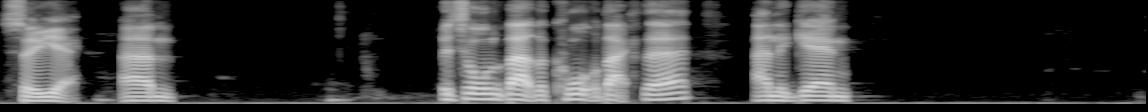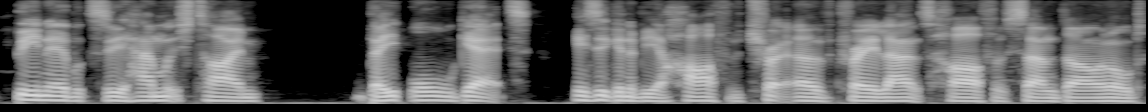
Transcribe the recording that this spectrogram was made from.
So yeah, um, it's all about the quarterback there, and again, being able to see how much time they all get. Is it going to be a half of, Trey, of Trey Lance, half of Sam Darnold?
